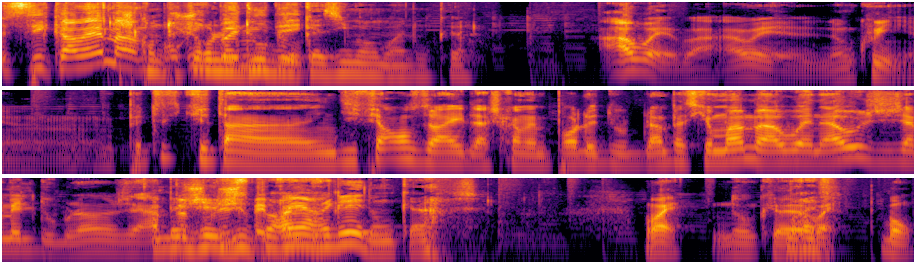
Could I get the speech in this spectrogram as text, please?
c'est quand même un Je compte toujours une le double idée. quasiment, moi. Donc, euh. Ah ouais, bah ah ouais, donc oui. euh, Peut-être que t'as un- une différence de réglage quand même pour le double, hein, parce que moi, ma Wenao, j'ai jamais le double. Hein, j'ai un Ah, peu mais je, plus, je mais peux rien régler, donc. euh. Ouais, donc euh, ouais, bon.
